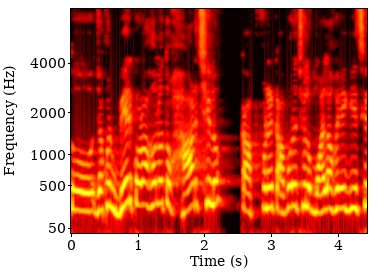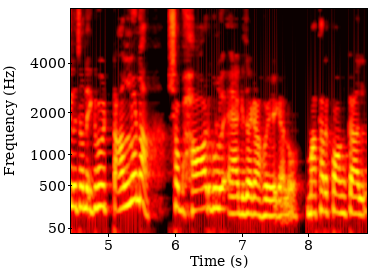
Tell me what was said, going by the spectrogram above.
তো যখন বের করা হলো তো হাড় ছিল কাফনের কাপড়ও ছিল, ময়লা হয়ে গিয়েছিল, যখন এভাবে টানলো না, সব হাড়গুলো এক জায়গা হয়ে গেল। মাথার কঙ্কাল,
